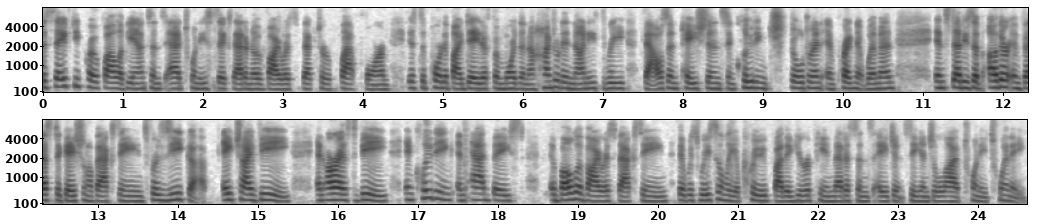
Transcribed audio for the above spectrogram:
The safety profile of Janssen's Ad26 adenovirus vector platform is supported by data from more than 193,000 patients, including children and pregnant women, in studies of other investigational vaccines for Zika, HIV, and RSV, including an ad based Ebola virus vaccine that was recently approved by the European Medicines Agency in July of 2020.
